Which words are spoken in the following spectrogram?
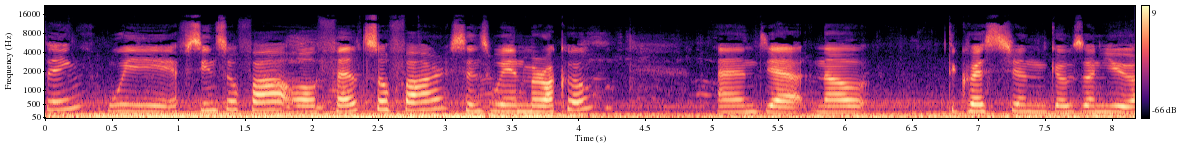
thing we have seen so far or felt so far since we're in Morocco. And yeah, now the question goes on you.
